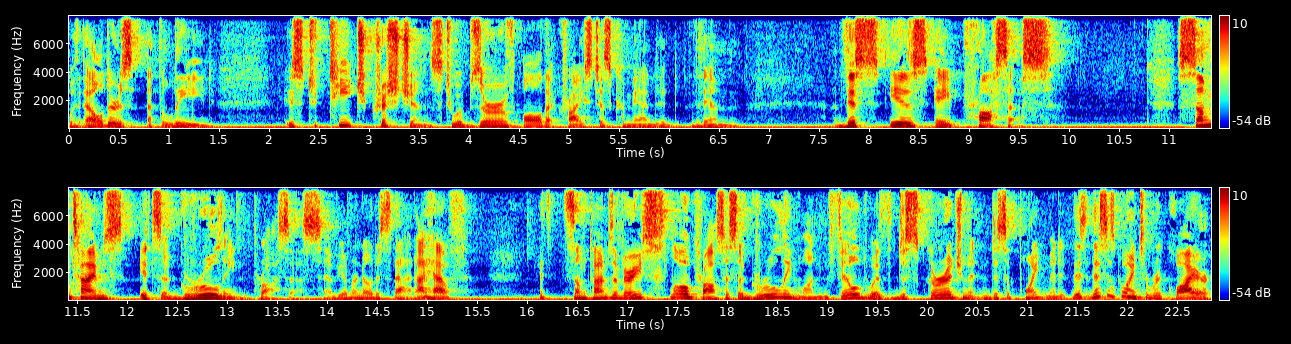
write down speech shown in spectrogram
with elders at the lead, is to teach Christians to observe all that Christ has commanded them. This is a process. Sometimes it's a grueling process. Have you ever noticed that? I have. It's sometimes a very slow process, a grueling one, filled with discouragement and disappointment. This, this is going to require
